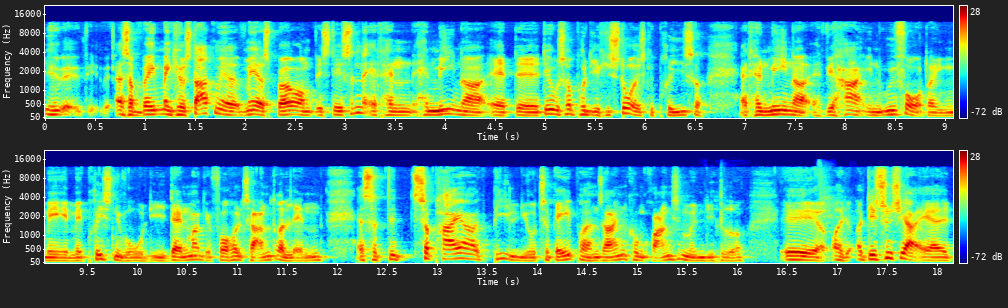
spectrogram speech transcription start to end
Øh, øh, altså, man, man kan jo starte med, med at spørge om, hvis det er sådan, at han, han mener, at øh, det er jo så på de historiske priser, at han mener, at vi har en udfordring med, med prisniveauet i Danmark i forhold til andre lande. Altså, det, så peger pilen jo tilbage på hans egne konkurrencemyndigheder. Øh, og, og det synes jeg er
